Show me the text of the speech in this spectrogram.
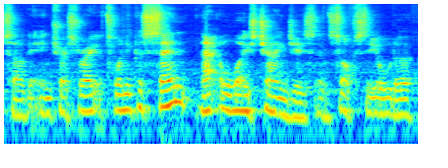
so I get interest rate of 20% that always changes and so obviously all the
